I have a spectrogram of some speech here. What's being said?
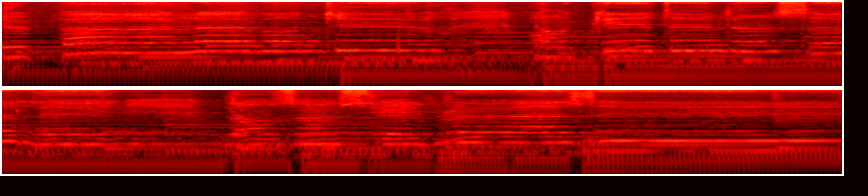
Je pars à l'aventure, en quête d'un soleil, dans un ciel bleu azur.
